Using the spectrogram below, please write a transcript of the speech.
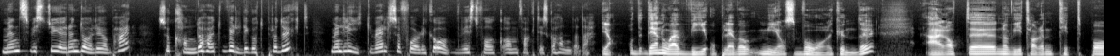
Mens hvis du gjør en dårlig jobb her, så kan du ha et veldig godt produkt, men likevel så får du ikke overbevist folk om faktisk å handle det. Ja, og det, er noe vi opplever mye hos våre kunder, er at eh, når vi tar en titt på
